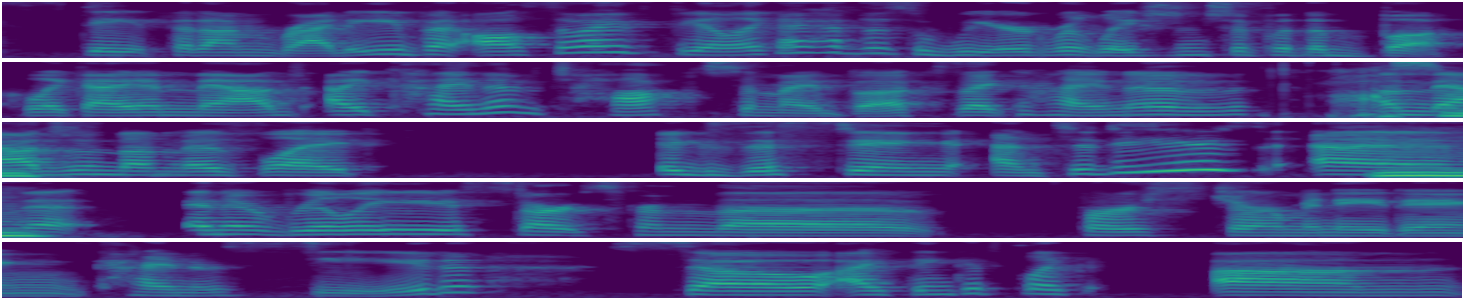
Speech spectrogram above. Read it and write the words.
state that I'm ready, but also I feel like I have this weird relationship with a book. Like I imagine I kind of talk to my books. I kind of awesome. imagine them as like existing entities and mm. and it really starts from the first germinating kind of seed. So I think it's like um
